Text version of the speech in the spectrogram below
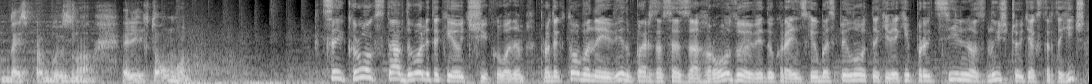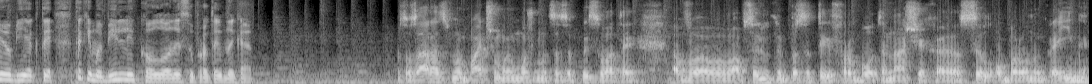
десь приблизно рік тому. Цей крок став доволі таки очікуваним. Продиктований він перш за все загрозою від українських безпілотників, які прицільно знищують як стратегічні об'єкти, так і мобільні колони супротивника. То зараз ми бачимо і можемо це записувати в абсолютний позитив роботи наших е, сил оборони України,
